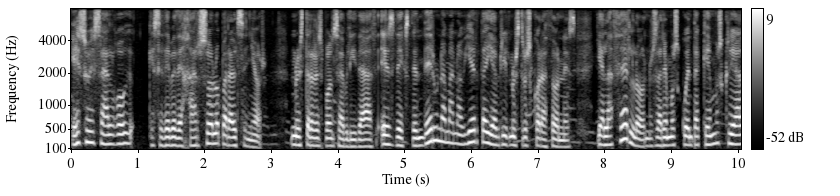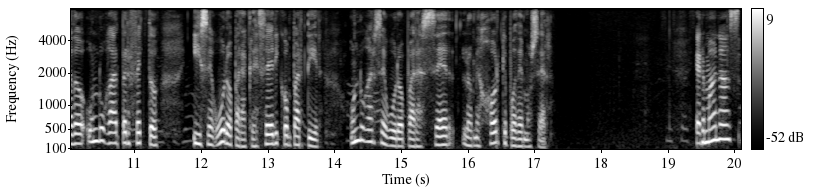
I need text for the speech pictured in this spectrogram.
Eso es algo que se debe dejar solo para el Señor. Nuestra responsabilidad es de extender una mano abierta y abrir nuestros corazones. Y al hacerlo nos daremos cuenta que hemos creado un lugar perfecto y seguro para crecer y compartir. Un lugar seguro para ser lo mejor que podemos ser. Hermanas,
